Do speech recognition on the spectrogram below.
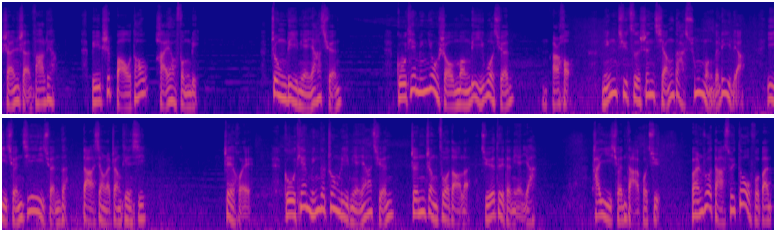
闪闪发亮，比之宝刀还要锋利。重力碾压拳，古天明右手猛力一握拳，而后凝聚自身强大凶猛的力量，一拳接一拳的打向了张天锡。这回，古天明的重力碾压拳真正做到了绝对的碾压。他一拳打过去，宛若打碎豆腐般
